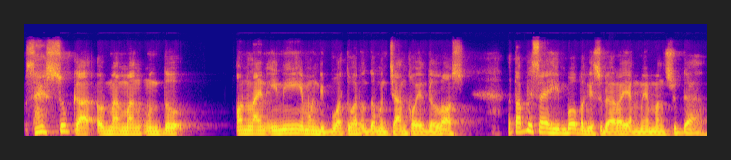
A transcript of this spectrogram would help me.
saya suka memang untuk online ini memang dibuat Tuhan untuk menjangkau yang the lost. Tetapi saya himbau bagi saudara yang memang sudah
